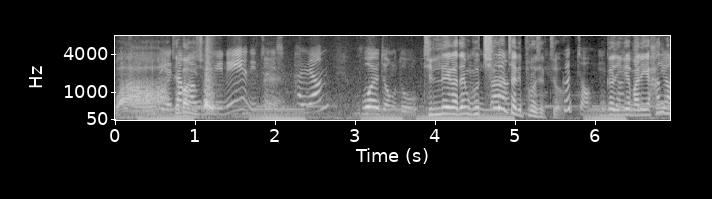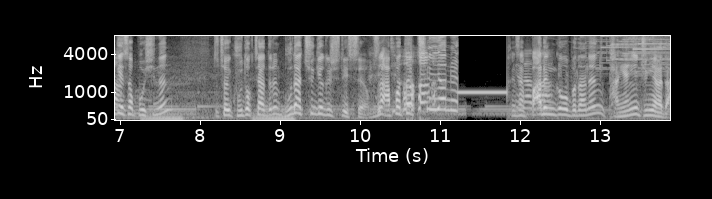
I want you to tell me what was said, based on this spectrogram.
와, 예상 대박이죠. 완공일이 한 2028년 9월 정도. delay가 되면 그 그러니까- 7년짜리 프로젝트. 그렇죠. 그러니까 이게 만약에 2029년. 한국에서 보시는 또 저희 구독자들은 문화 충격일 수도 있어요. 무슨 아파트 7년을 항상 대단하다. 빠른 것보다는 방향이 중요하다.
